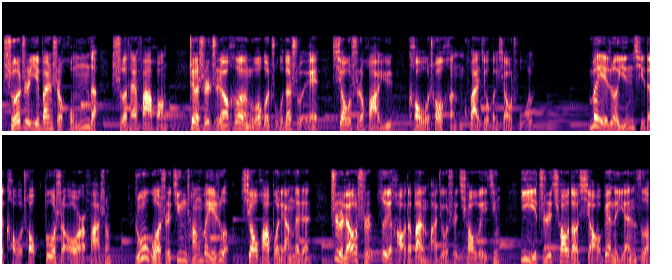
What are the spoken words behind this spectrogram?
舌质一般是红的，舌苔发黄。这时只要喝萝卜煮的水，消食化瘀，口臭很快就会消除了。胃热引起的口臭多是偶尔发生，如果是经常胃热、消化不良的人，治疗时最好的办法就是敲胃经，一直敲到小便的颜色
